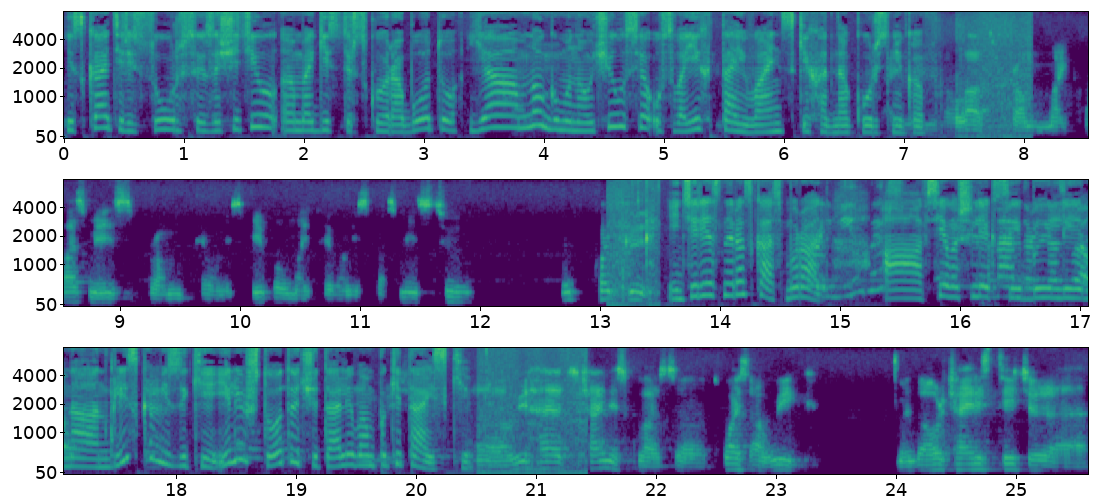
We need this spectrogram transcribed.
искать ресурсы, защитил э, магистерскую работу. Я многому научился у своих тайваньских однокурсников. Интересный рассказ, Мурат. А все ваши лекции были на английском языке или что-то читали вам по-китайски? Uh, we had Chinese class uh, twice a week. And our Chinese teacher, uh,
